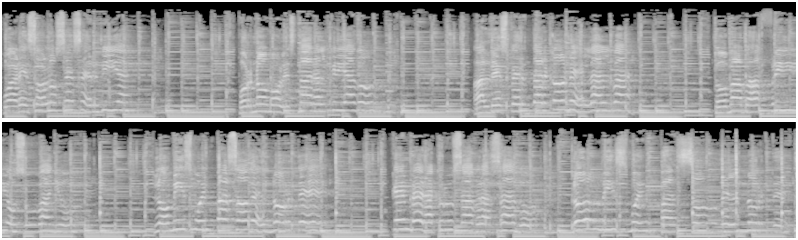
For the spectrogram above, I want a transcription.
Juárez solo se servía por no molestar al criado. Al despertar con el alba, tomaba frío su baño. Lo mismo en Paso del Norte que en Veracruz abrazado. Lo mismo en Paso del Norte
